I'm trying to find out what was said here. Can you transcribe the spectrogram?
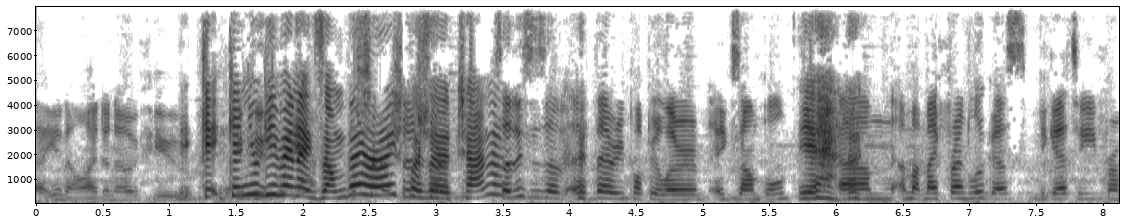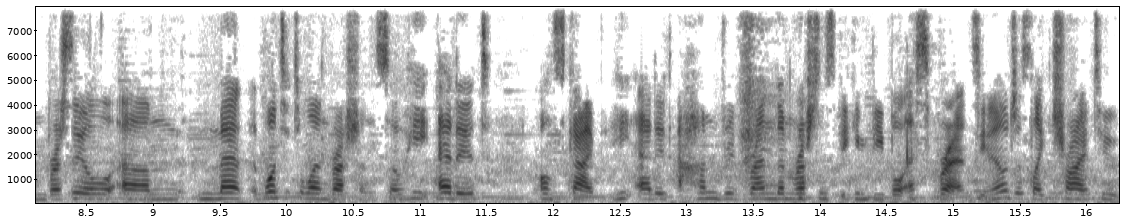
uh, you know, I don't know if you Can, can if you give an example, Sure, right, sure, for sure. the channel? So this is a, a very popular example. Yeah. Um, my- my friend Lucas Bigetti from Brazil um, met, wanted to learn Russian, so he added on Skype. He added a hundred random Russian-speaking people as friends. You know, just like try to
